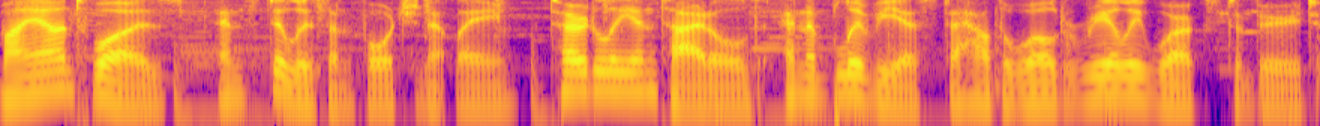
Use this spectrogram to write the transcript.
My aunt was, and still is unfortunately, totally entitled and oblivious to how the world really works to boot.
